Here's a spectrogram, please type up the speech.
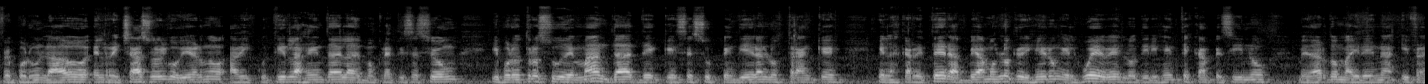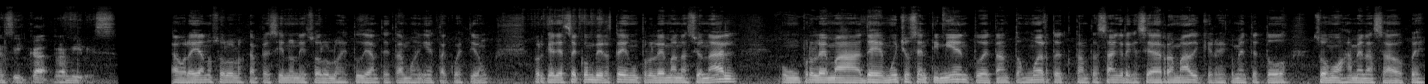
fue por un lado el rechazo del gobierno a discutir la agenda de la democratización y por otro su demanda de que se suspendieran los tranques en las carreteras. Veamos lo que dijeron el jueves los dirigentes campesinos Medardo Mairena y Francisca Ramírez. Ahora ya no solo los campesinos ni solo los estudiantes estamos en esta cuestión, porque ya se convierte en un problema nacional, un problema de mucho sentimiento, de tantos muertos, de tanta sangre que se ha derramado y que lógicamente todos somos amenazados. Pues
